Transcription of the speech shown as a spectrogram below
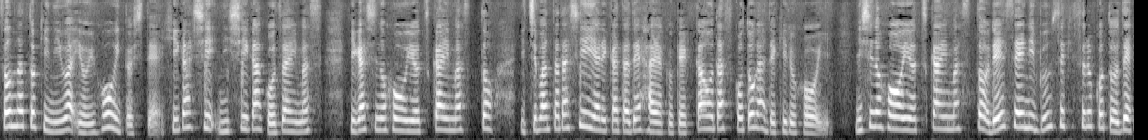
そんな時には良い方位として東西がございます。東の方位を使いますと一番正しいやり方で早く結果を出すことができる方位。西の方位を使いますと冷静に分析することで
